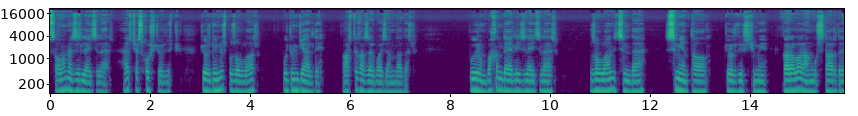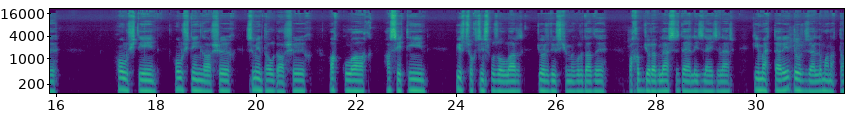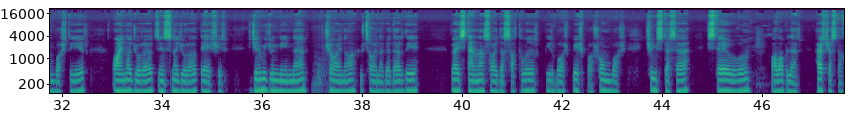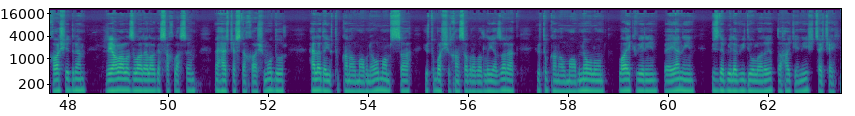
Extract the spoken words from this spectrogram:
Salam əziz izləyicilər. Hər kəs xoş gördük. Gördüyünüz buzovlar bu gün gəldi. Artıq Azərbaycandadır. Buyurun baxın dəyərli izləyicilər. Buzovların içində simental, gördüyünüz kimi qaralar anqustardır. Holstein, Holstein qarışıq, simental qarışıq, ağ qulaq, asetin, bir çox cins buzovlar gördüyünüz kimi buradadır. Baxıb görə bilərsiniz dəyərli izləyicilər. Qiymətləri 450 manatdan başlayır. Ayına görə, cinsinə görə dəyişir. 20 günlüyündən 2 ayına, 3 ayına qədərdir və istənilən sayda satılır. 1 baş, 5 baş, 10 baş kim istəsə, istəyə uyğun ala bilər. Hər kəsdən xahiş edirəm, real alıcılar əlaqə saxlasın və hər kəsdən xahişim odur. Hələ də YouTube kanalıma abunə olmamısınızsa, YouTube'a Şirxan Sabirabadlı yazaraq YouTube kanalıma abunə olun, like verin, bəyənin. Biz də belə videoları daha geniş çəkək.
